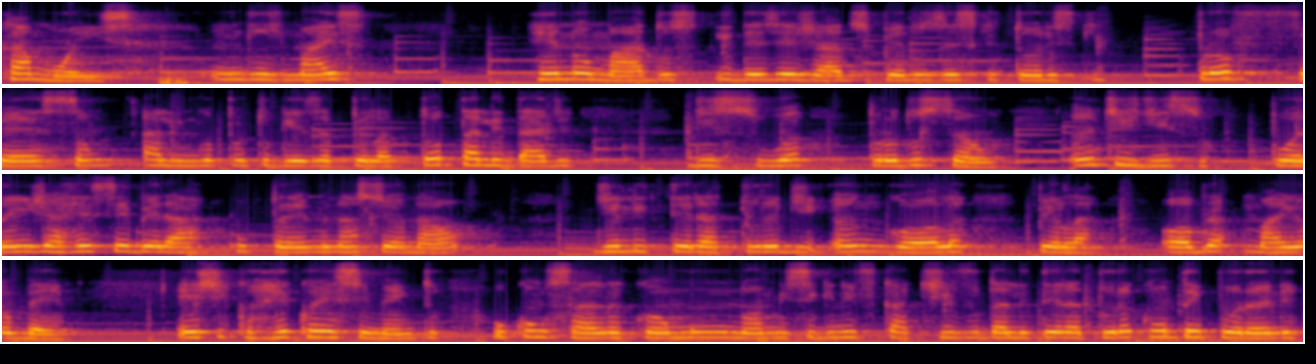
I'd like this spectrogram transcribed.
Camões, um dos mais renomados e desejados pelos escritores que professam a língua portuguesa pela totalidade de sua produção. Antes disso, porém, já receberá o Prêmio Nacional de Literatura de Angola pela obra Maiobé. Este reconhecimento o consagra como um nome significativo da literatura contemporânea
